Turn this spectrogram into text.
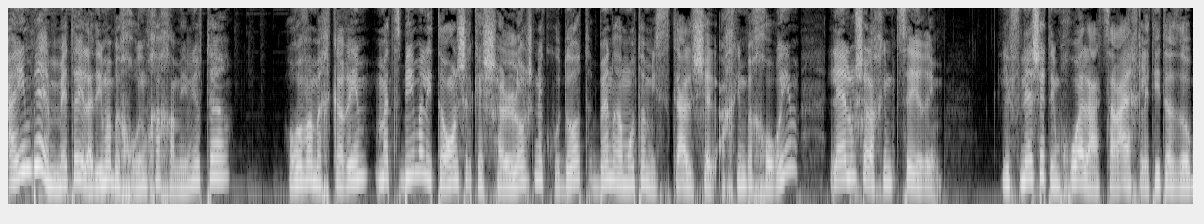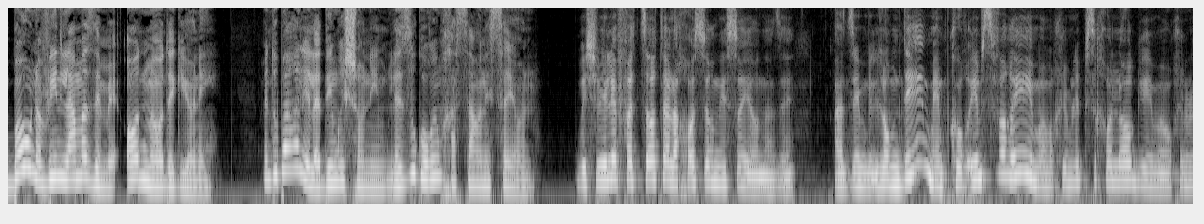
האם באמת הילדים הבכורים חכמים יותר? רוב המחקרים מצביעים על יתרון של כשלוש נקודות בין רמות המשכל של אחים בכורים לאלו של אחים צעירים. לפני שתמכו על ההצהרה ההחלטית הזו, בואו נבין למה זה מאוד מאוד הגיוני. מדובר על ילדים ראשונים לזוג הורים חסר ניסיון. בשביל לפצות על החוסר ניסיון הזה. אז הם לומדים, הם קוראים ספרים, הם הולכים לפסיכולוגים, הם הולכים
